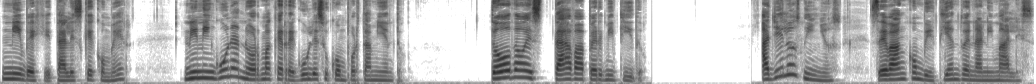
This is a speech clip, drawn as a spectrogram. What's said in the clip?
ni vegetales que comer, ni ninguna norma que regule su comportamiento. Todo estaba permitido. Allí los niños se van convirtiendo en animales.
